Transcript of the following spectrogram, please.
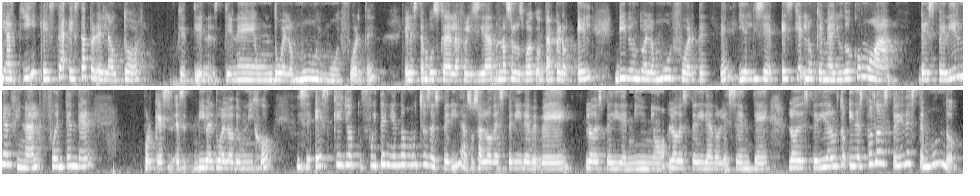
Y aquí esta, esta, el autor, que tiene, tiene un duelo muy, muy fuerte, él está en busca de la felicidad, no se los voy a contar, pero él vive un duelo muy fuerte y él dice, es que lo que me ayudó como a despedirme al final fue entender, porque vive el duelo de un hijo, dice, es que yo fui teniendo muchas despedidas, o sea, lo despedí de bebé, lo despedí de niño, lo despedí de adolescente, lo despedí de adulto y después lo despedí de este mundo,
